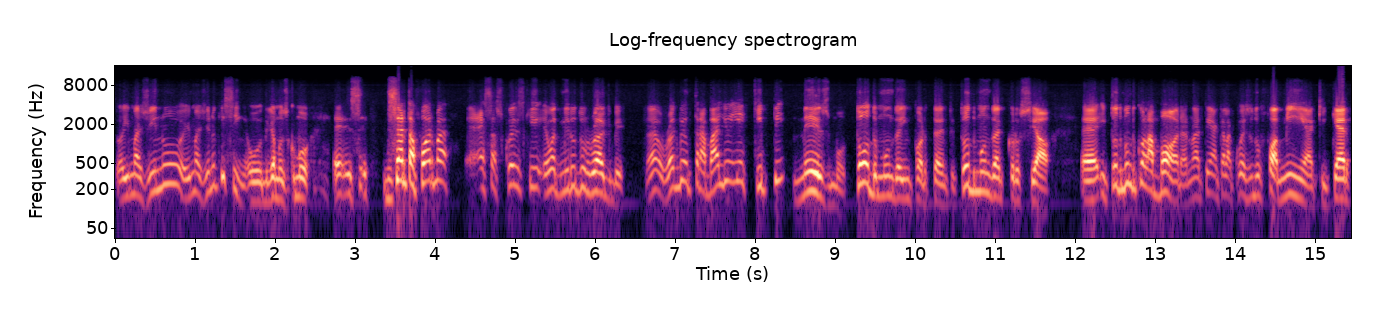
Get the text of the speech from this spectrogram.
Eu imagino, eu imagino que sim. Ou, digamos, como. É, de certa forma, essas coisas que eu admiro do rugby. Né? O rugby é um trabalho em equipe mesmo. Todo mundo é importante, todo mundo é crucial. É, e todo mundo colabora, não é? Tem aquela coisa do fominha que quer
